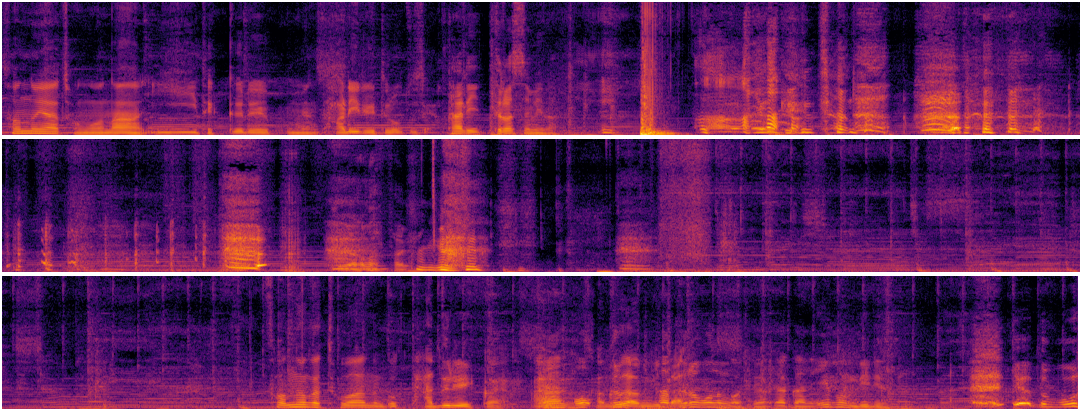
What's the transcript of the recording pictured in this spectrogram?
선우야 정원아 이 댓글을 보면 다리를 들어주세요. 다리 들었습니다. 이거 괜찮아. 왜안 아파요? 선우가 좋아하는 곡다 들을 거야. 아유 어, 감사합니다. 그, 다 들어보는 거 어때요? 약간 1분 미리. 야 너 뭐야?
